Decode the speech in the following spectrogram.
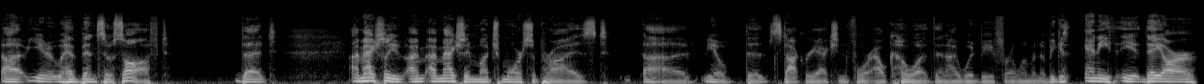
uh, you know, have been so soft that I'm actually I'm, I'm actually much more surprised, uh, you know, the stock reaction for Alcoa than I would be for Illumina because any they are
